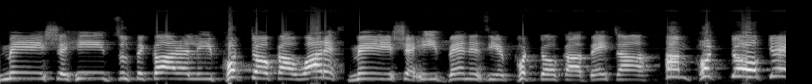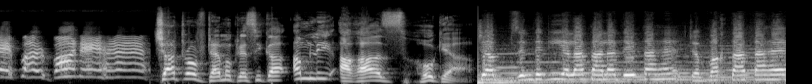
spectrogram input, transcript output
मैं शहीद जुल्फिकार अली भुट्टो का वारिस। मैं शहीद बेनजीर भुट्टो का बेटा। हम भुट्टो के परवाने चार्टर ऑफ़ डेमोक्रेसी का अमली आगाज़ हो गया जब ज़िंदगी अल्लाह ताला देता है जब वक्त आता है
